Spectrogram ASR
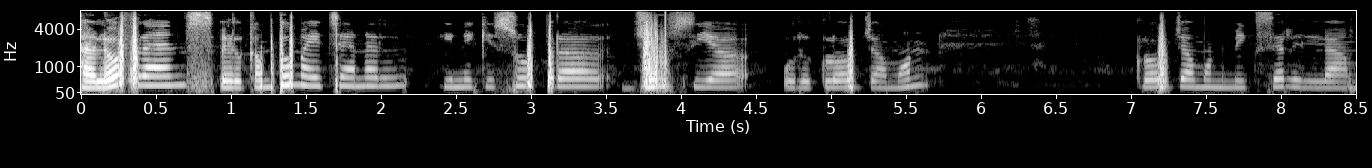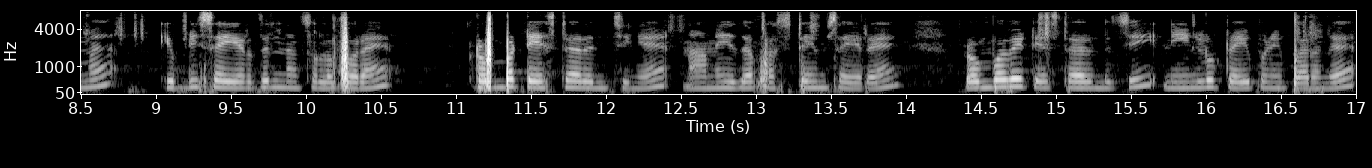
Hello friends welcome to my channel இன்றைக்கி சூப்பராக ஜூஸியாக ஒரு குலோப் ஜாமுன் குலோப் ஜாமுன் மிக்சர் இல்லாமல் எப்படி செய்கிறதுன்னு நான் சொல்ல போகிறேன் ரொம்ப டேஸ்ட்டாக இருந்துச்சுங்க. நானும் இதை ஃபஸ்ட் டைம் செய்கிறேன் ரொம்பவே டேஸ்ட்டாக இருந்துச்சு. நீங்களும் ட்ரை பண்ணி பாருங்கள்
